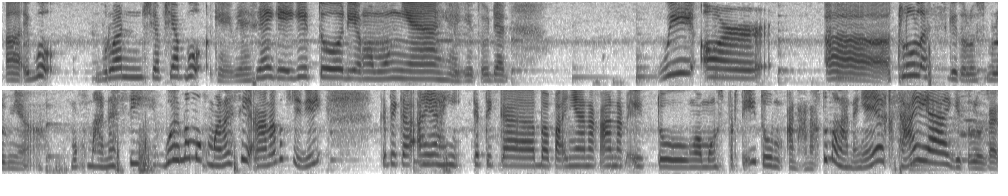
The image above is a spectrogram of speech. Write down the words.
Uh, ibu buruan siap-siap bu. Kayak biasanya kayak gitu dia ngomongnya kayak gitu. Dan we are uh, clueless gitu loh sebelumnya. Mau ke mana sih? Bu emang mau ke mana sih? Anak-anak tuh jadi ketika ayah ketika bapaknya anak-anak itu ngomong seperti itu anak-anak tuh malah nanya ke saya gitu loh kan.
